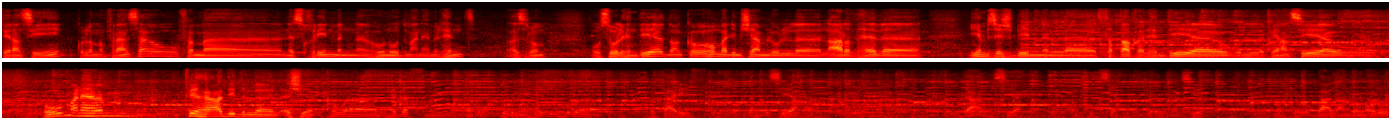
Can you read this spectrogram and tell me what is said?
فرنسيين كلهم من فرنسا وفما ناس أخرين من هنود معناها من الهند أصلهم. اصول هندية. donc هما اللي مش يعملوا ال- العرض هذا يمزج بين الثقافة الهندية والفرنسية و... ومعناها فيها عديد ال- الأشياء. هو الهدف من ال tournée هذه هو التعريف جانب السياحة دعم السياحة وتنشيط السياحة في التونسيه donc وبعد عندهم عروض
